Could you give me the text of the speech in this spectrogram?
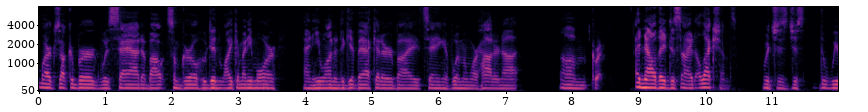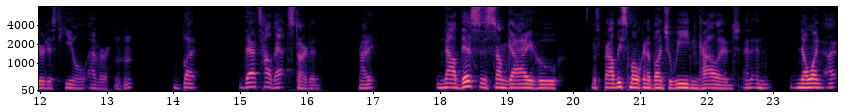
Mark Zuckerberg was sad about some girl who didn't like him anymore, and he wanted to get back at her by saying if women were hot or not. Um, Correct. and now they decide elections, which is just the weirdest heel ever. hmm But that's how that started, right? Now this is some guy who was probably smoking a bunch of weed in college, and and no one. I,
